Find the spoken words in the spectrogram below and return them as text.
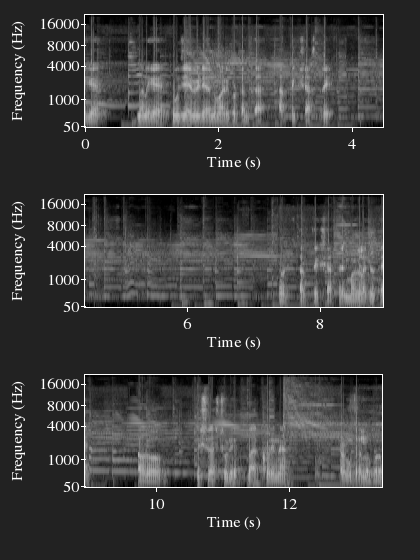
ಹಾಗೆ ನನಗೆ ಪೂಜೆಯ ವಿಡಿಯೋನು ಮಾಡಿಕೊಟ್ಟಂತ ಕಾರ್ತಿಕ್ ಶಾಸ್ತ್ರಿ. ನೋಡಿ, ಕಾರ್ತಿಕ್ ಶಾಸ್ತ್ರಿ ಮಗಳ ಜೊತೆ ಅವರು ವಿಶ್ವ ಸ್ಟುಡಿಯೋ ಬಾರ್ಕೂರಿನ ಪ್ರಮುಖರಲ್ಲೊಬ್ಬರು.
